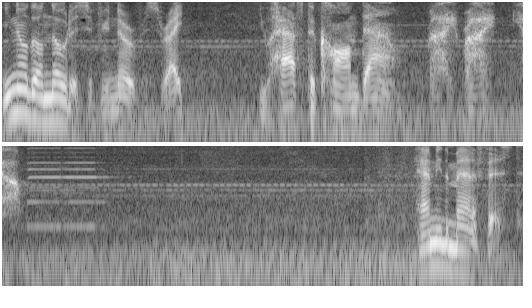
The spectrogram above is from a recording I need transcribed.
You know they'll notice if you're nervous, right? You have to calm down. Right, right, yeah. Hand me the manifest.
